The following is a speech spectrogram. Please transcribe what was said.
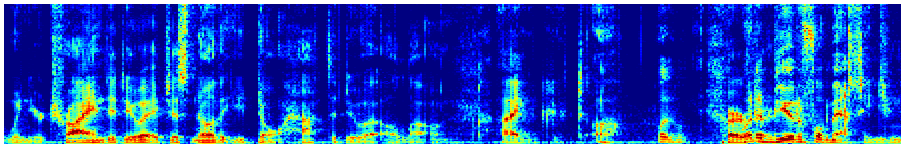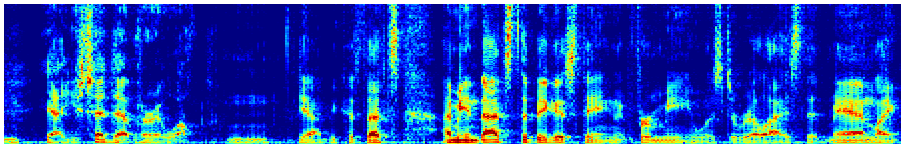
when you're trying to do it, just know that you don't have to do it alone. I, oh, what, what a beautiful message. Mm-hmm. Yeah, you said that very well. Mm-hmm. Yeah, because that's I mean, that's the biggest thing for me was to realize that man, like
